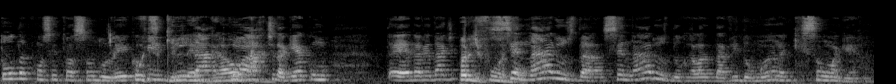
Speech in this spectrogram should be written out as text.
toda a conceituação do Lakoff Putz, e que lidar legal. com a arte da guerra como é, na verdade cenários da cenários do, da vida humana que são uma guerra.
